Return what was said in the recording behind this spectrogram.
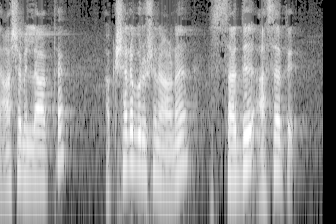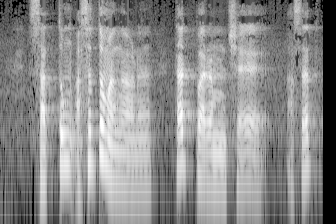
നാശമില്ലാത്ത അക്ഷരപുരുഷനാണ് സത് അസത്. സത്തും അസത്തും അങ്ങാണ് തത്പരം അസത്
